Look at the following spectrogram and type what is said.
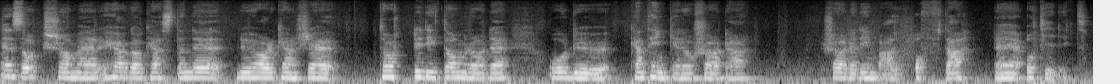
en sort som är högavkastande. Du har kanske torrt i ditt område och du kan tänka dig att skörda, skörda din vall ofta Eh, och tidigt.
